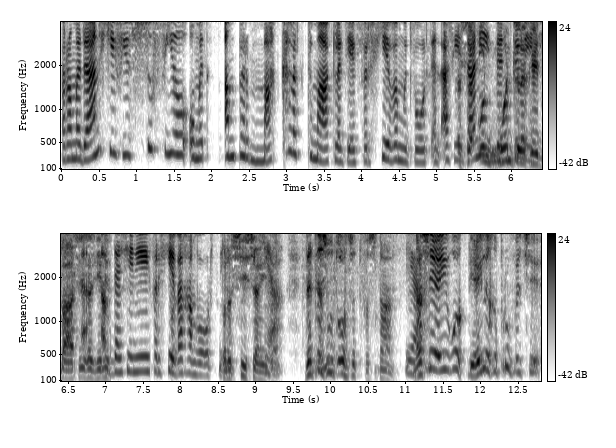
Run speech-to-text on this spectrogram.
Ramadan gee vir jou soveel om dit amper maklik te maak dat jy vergewe moet word en as jy Dis 'n dan nie dit doen nie, basies as jy nie- dat jy nie vergewe gaan word nie. Presies hy. Ja. Ja. Dit is hoe ons dit verstaan. Ja. Dan sê hy ook die heilige profeet sê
